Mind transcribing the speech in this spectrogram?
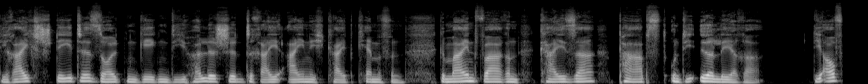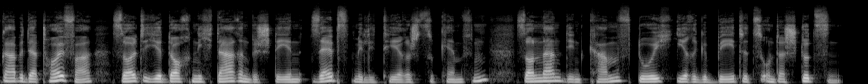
Die Reichsstädte sollten gegen die höllische Dreieinigkeit kämpfen. Gemeint waren Kaiser, Papst und die Irrlehrer. Die Aufgabe der Täufer sollte jedoch nicht darin bestehen, selbst militärisch zu kämpfen, sondern den Kampf durch ihre Gebete zu unterstützen.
